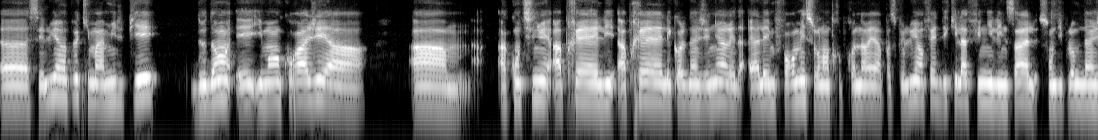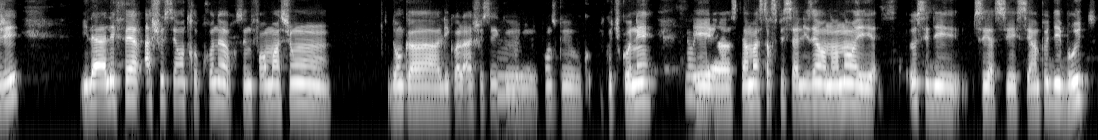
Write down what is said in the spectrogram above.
euh, c'est lui un peu qui m'a mis le pied dedans et il m'a encouragé à, à, continuer après, après l'école d'ingénieur et, et aller me former sur l'entrepreneuriat. Parce que lui, en fait, dès qu'il a fini l'INSA, son diplôme d'ingé, il est allé faire HEC entrepreneur. C'est une formation donc à l'école HEC que mhm. je pense que, que tu connais. Et euh, c'est un master spécialisé en un an. Et eux, c'est, des, c'est, c'est, un peu des brutes.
